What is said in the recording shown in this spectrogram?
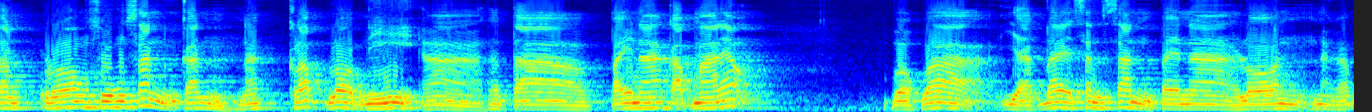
ตัดรองทรงสั้นกันนะครับรอบนี้อ่าท่านตาไปนากลับมาแล้ว บอกว่าอยากได้สั้นๆ ไปนาร้อนนะครับ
